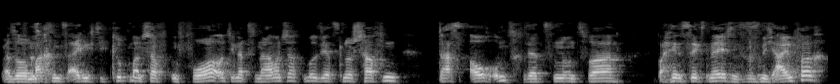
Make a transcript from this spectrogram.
Also machen es eigentlich die Clubmannschaften vor und die Nationalmannschaft muss jetzt nur schaffen, das auch umzusetzen und zwar bei den Six Nations. Es ist nicht einfach.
